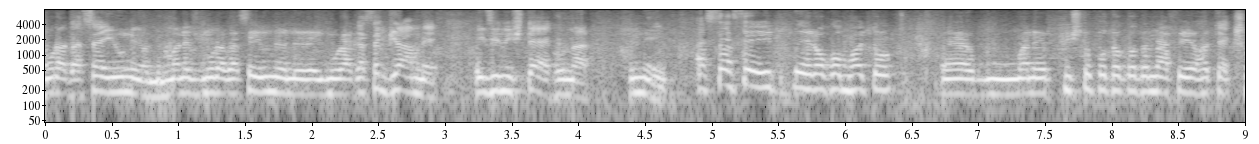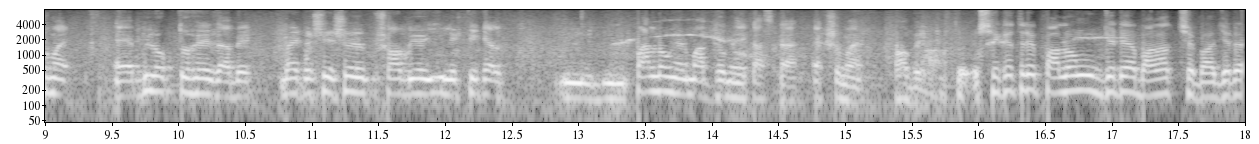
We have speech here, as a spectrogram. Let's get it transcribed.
মোড়াগাছা ইউনিয়ন মানে মোড়াগাছা ইউনিয়নের এই মোড়াগাছা গ্রামে এই জিনিসটা এখন আর নেই। আস্তে আস্তে এই- এরকম হয়তো মানে পৃষ্ঠপোষকতা না পেয়ে হয়তো একসময় বিলুপ্ত হয়ে যাবে বা এটা শেষ হয়ে সবই ইলেকট্রিক্যাল পালংয়ের মাধ্যমে এই কাজটা একসময় হবে। তো সেক্ষেত্রে পালং যেটা বানাচ্ছে বা যেটা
